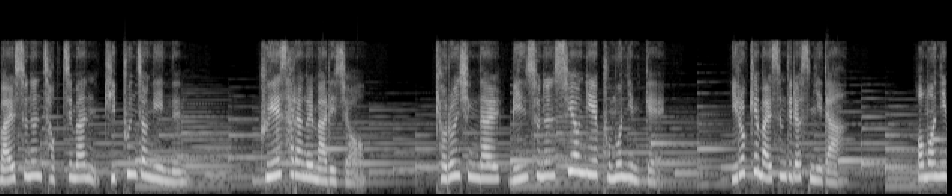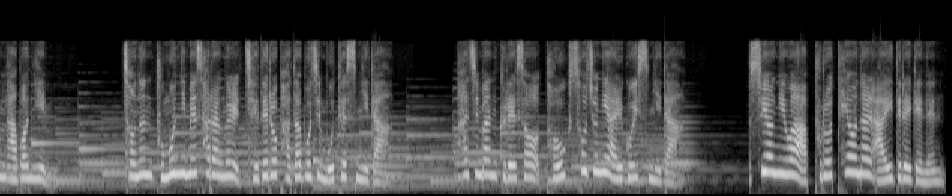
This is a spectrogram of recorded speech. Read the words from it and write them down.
말수는 적지만 깊은 정이 있는 그의 사랑을 말이죠. 결혼식 날 민수는 수영이의 부모님께 이렇게 말씀드렸습니다. 어머님, 아버님, 저는 부모님의 사랑을 제대로 받아보지 못했습니다. 하지만 그래서 더욱 소중히 알고 있습니다. 수영이와 앞으로 태어날 아이들에게는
